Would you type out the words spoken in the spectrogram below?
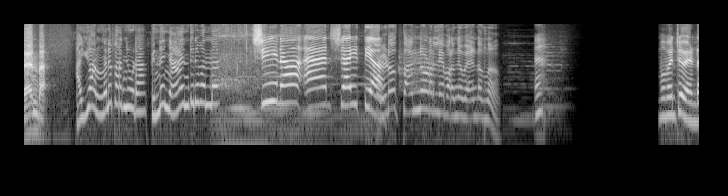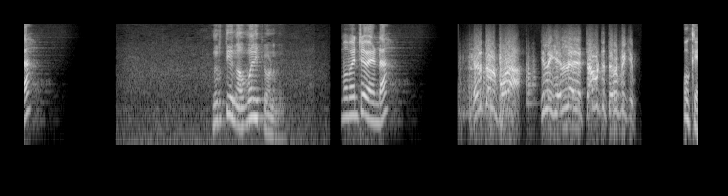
വേണ്ട. അയ്യോ അങ്ങനെ പറഞ്ഞൂടാ. പിന്നെ ഞാൻ എന്തിനു വന്ന? ഷീന ആൻഡ് ശൈത്യ. തന്നോടല്ലേ പറഞ്ഞു വേണ്ടെന്ന്. മൊമെന്റ് വേണ്ട. നിർത്തി അങ്ങ് അവമാനിക്കുവാണെന്നേ. മൊമെന്റ് വേണ്ട. എടുത്തോണ്ട് പോടാ. ഇല്ലെങ്കിൽ എല്ലാവരും ചവിട്ട് തെറിപ്പിക്കും. ഓക്കെ.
